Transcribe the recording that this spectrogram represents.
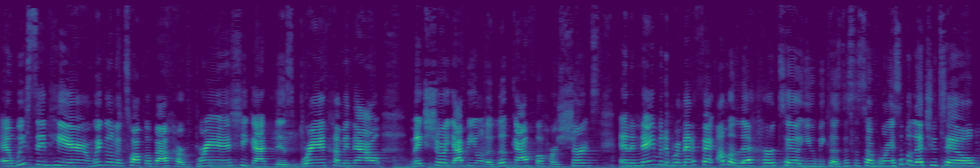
and we sitting here and we're gonna talk about her brand. She got this brand coming out. Make sure y'all be on the lookout for her shirts. And the name of the brand, matter of fact, I'm gonna let her tell you because this is her brand. So I'm gonna let you tell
